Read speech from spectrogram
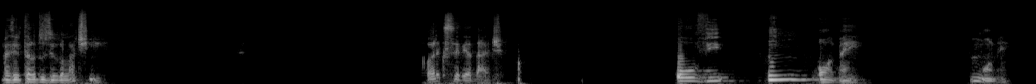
Mas ele traduziu do latim. Olha que seriedade. Houve um homem. Um homem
